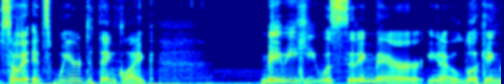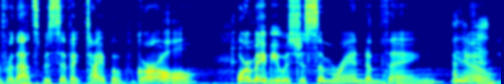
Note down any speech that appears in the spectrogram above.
So it, it's weird to think like maybe he was sitting there, you know, looking for that specific type of girl, or maybe it was just some random thing, you know.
